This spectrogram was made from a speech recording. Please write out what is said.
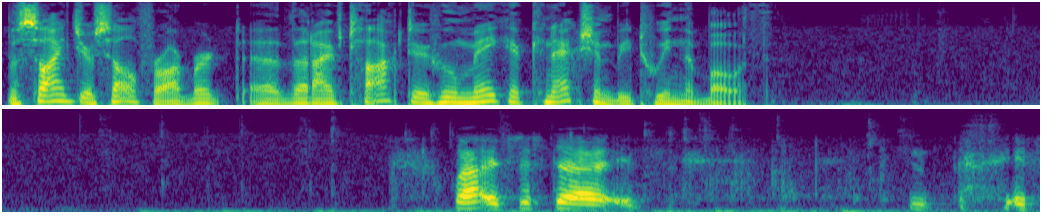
besides yourself, Robert, uh, that I've talked to who make a connection between the both. Well, it's just uh, it's, it's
